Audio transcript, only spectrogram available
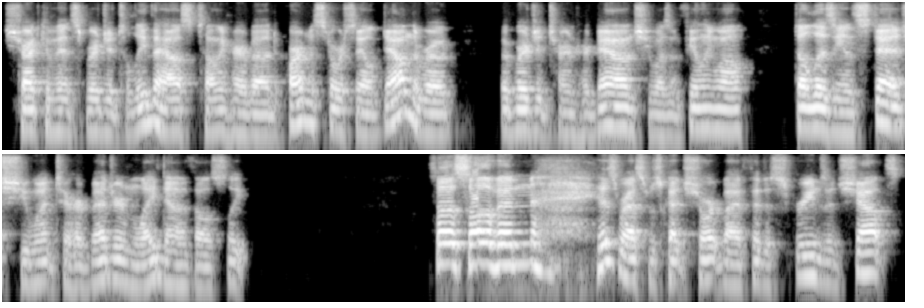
She tried to convince Bridget to leave the house, telling her about a department store sale down the road, but Bridget turned her down. She wasn't feeling well. Told Lizzie instead she went to her bedroom, laid down, and fell asleep. So Sullivan, his rest was cut short by a fit of screams and shouts.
